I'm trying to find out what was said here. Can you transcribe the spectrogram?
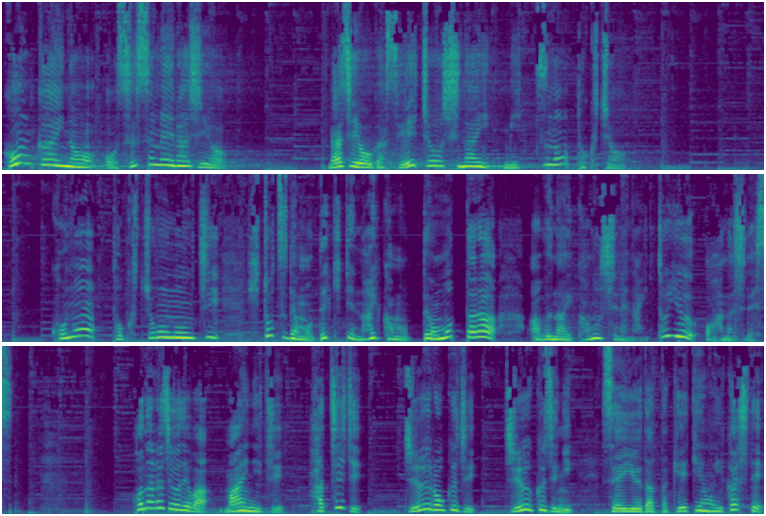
今回のおすすめラジオ。ラジオが成長しない3つの特徴。この特徴のうち1つでもできてないかもって思ったら危ないかもしれないというお話です。このラジオでは毎日8時16時19時に声優だった経験を生かして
